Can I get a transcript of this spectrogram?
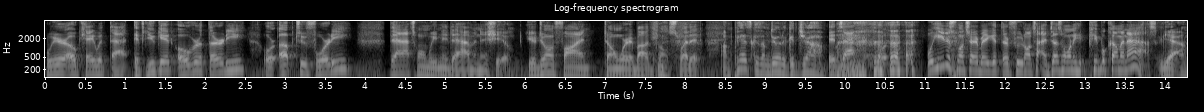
We're okay with that. If you get over 30 or up to 40, then that's when we need to have an issue. You're doing fine. Don't worry about it. Don't sweat it. I'm pissed because I'm doing a good job. Exactly. well, he just wants everybody to get their food on time. He doesn't want to, people come and ask. yeah.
